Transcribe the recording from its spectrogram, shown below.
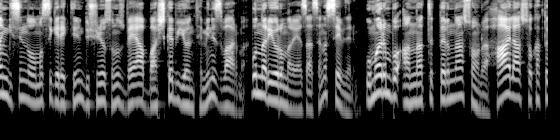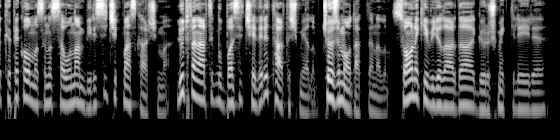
hangisinin olması gerektiğini düşünüyorsunuz veya başka bir yönteminiz var mı? Bunları yorumlara yazarsanız sevinirim. Umarım bu anlattıklarımdan sonra hala sokakta köpek olmasını savunan birisi çıkmaz karşıma. Lütfen artık bu basit şeyleri tartışmayalım. Çözüme odaklanalım. Sonraki videolarda görüşmek dileğiyle.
